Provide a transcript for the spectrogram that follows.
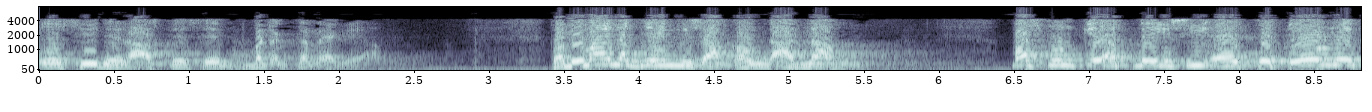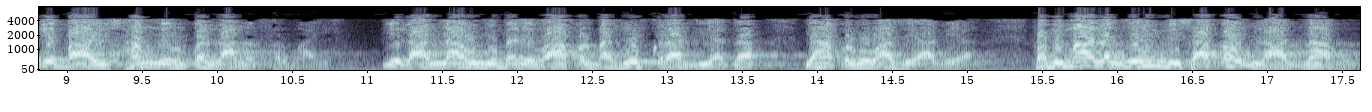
तो सीधे रास्ते से भटक कर रह गया। फबिमा नकजहिम निशा कहूँ दादना हूँ बस उनके अपने इसी अहद को तोड़ने के बायस हमने उन पर लानत फरमाई। ये लाना हूँ जो मैंने वहाँ पर महजूफ करार दिया था, यहाँ पर वो वाजे आ गया। फबिमा नकजहिम निशा कहूँ लादना हूँ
